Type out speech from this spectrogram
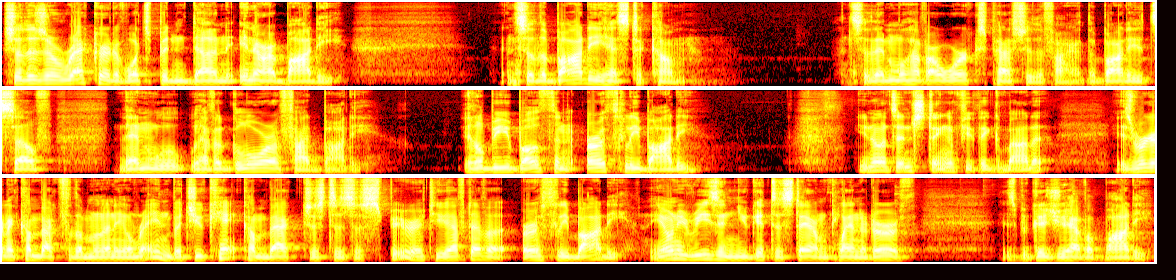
So there's a record of what's been done in our body. And so the body has to come. And so then we'll have our works pass through the fire. The body itself, then we'll have a glorified body. It'll be both an earthly body. You know, it's interesting if you think about it is we're going to come back for the millennial reign, but you can't come back just as a spirit. You have to have an earthly body. The only reason you get to stay on planet Earth is because you have a body.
